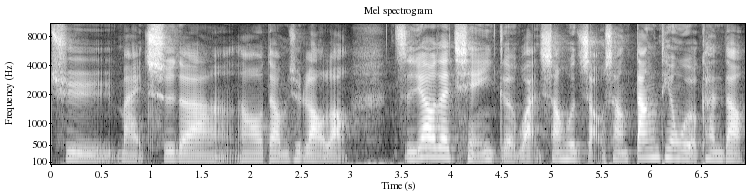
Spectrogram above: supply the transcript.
去买吃的啊，然后带我们去唠唠。只要在前一个晚上或早上，当天我有看到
